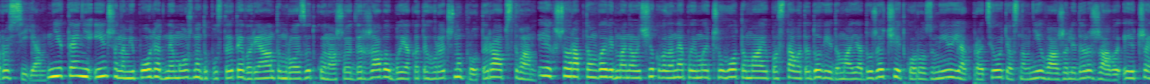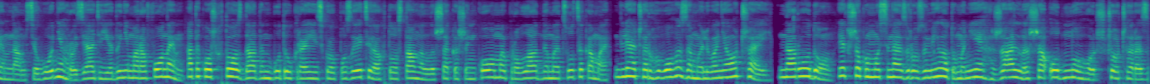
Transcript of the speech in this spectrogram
Росія. Ні те, ні інше, на мій погляд, не можна допустити варіантом розвитку нашої держави, бо я категорично проти рабства. І якщо раптом ви від мене очікували не пойми чого, то маю поставити до відома. Я дуже чітко розумію, як працюють основні важелі держави і чим нам сьогодні грозять єдині марафони. А також хто здатен бути українською опозицією, а хто стане лише кишеньковими провладними цуциками для чергового замилювання очей народу. Якщо комусь не зрозуміло, то мені жаль лише одного, що через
